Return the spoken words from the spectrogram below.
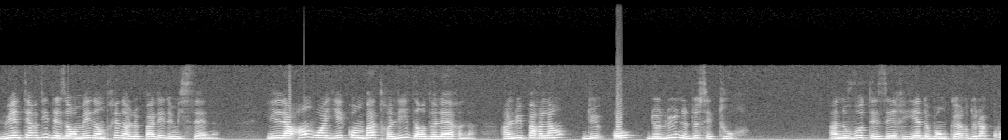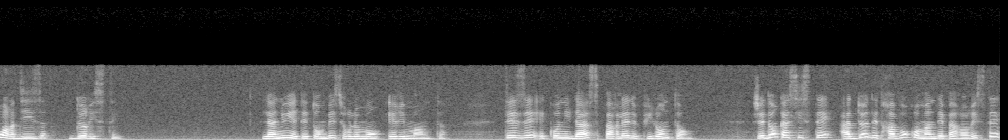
lui interdit désormais d'entrer dans le palais de Mycène. Il l'a envoyé combattre l'hydre de Lerne, en lui parlant du haut de l'une de ses tours. À nouveau Thésée riait de bon cœur de la couardise d'Eurysthée. La nuit était tombée sur le mont Érymanthe. Thésée et Conidas parlaient depuis longtemps. J'ai donc assisté à deux des travaux commandés par Eurysthée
